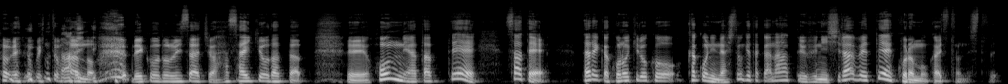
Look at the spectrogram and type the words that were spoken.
ョエル・ウィットマンのレコードリサーチは最強だった、えー本にあたってさて誰かこの記録を過去に成し遂げたかなというふうに調べてコラムを書いてたんですって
